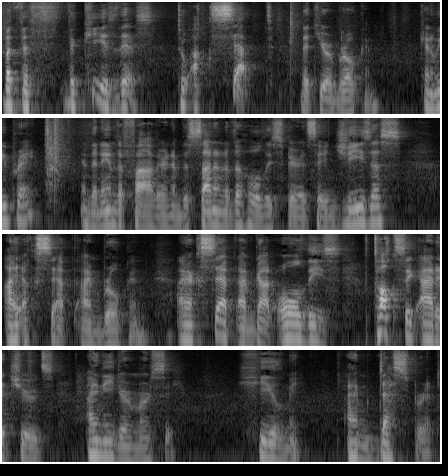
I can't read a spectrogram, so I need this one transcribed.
But the the key is this to accept that you're broken. Can we pray? In the name of the father and of the son and of the holy spirit say jesus i accept i'm broken. I accept i've got all these toxic attitudes. I need your mercy. Heal me. I'm desperate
